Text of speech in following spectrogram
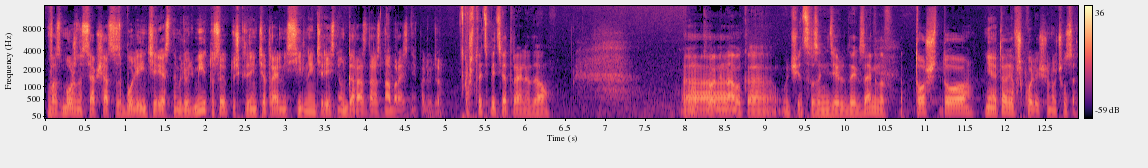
возможности общаться с более интересными людьми, то с этой точки зрения театральный сильно интереснее, он гораздо разнообразнее по людям. А что тебе театрально дал? Ну, а, кроме навыка учиться за неделю до экзаменов? То, что... Не, это я в школе еще научился.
